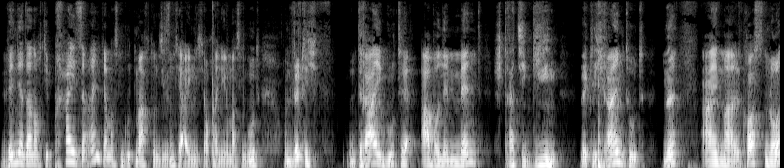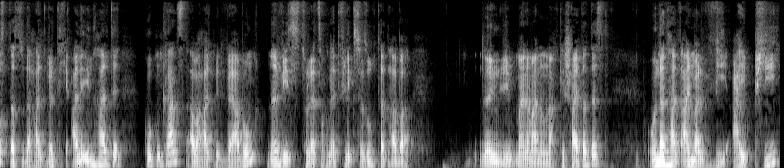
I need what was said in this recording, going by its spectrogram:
wenn ihr dann noch die Preise einigermaßen gut macht, und die sind ja eigentlich auch einigermaßen gut, und wirklich drei gute Abonnementstrategien wirklich reintut, ne? Einmal kostenlos, dass du da halt wirklich alle Inhalte gucken kannst, aber halt mit Werbung, ne? Wie es zuletzt auch Netflix versucht hat, aber irgendwie meiner Meinung nach gescheitert ist. Und dann halt einmal VIP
